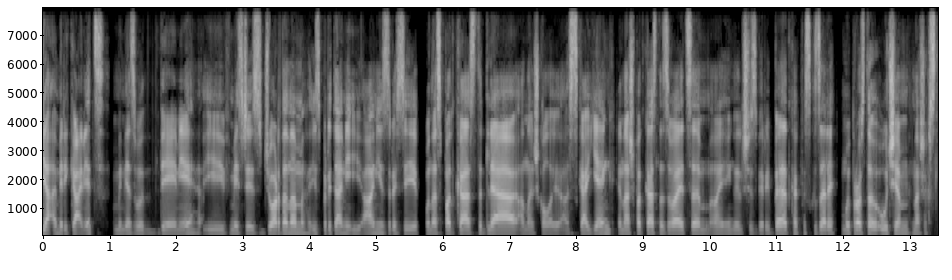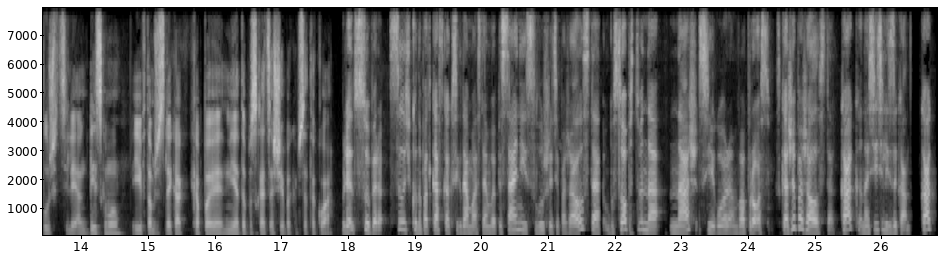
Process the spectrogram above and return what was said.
Я американец, меня зовут Дэми, и вместе с Джорданом из Британии и Аней из России у нас подкаст для онлайн-школы Skyeng, и наш подкаст называется My English is very bad, как вы сказали. Мы просто учим наших слушателей английскому, и в том числе, как, как бы не допускать ошибок и все такое. Блин, супер. Ссылочку на подкаст, как всегда, мы оставим в описании. Слушайте, пожалуйста. Собственно, наш с Егором вопрос. Скажи, пожалуйста, как носитель языка, как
